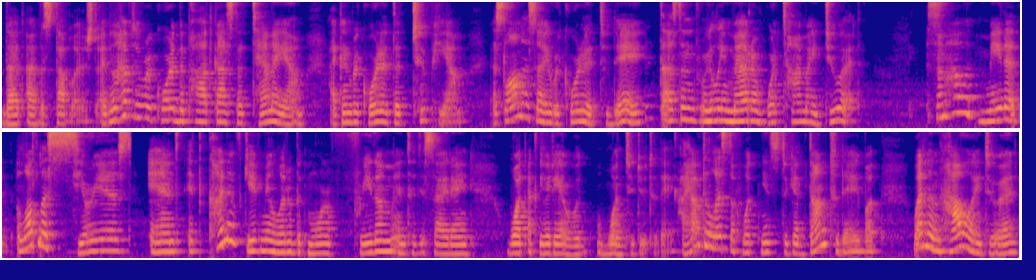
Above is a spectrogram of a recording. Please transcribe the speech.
that I've established. I don't have to record the podcast at 10 a.m. I can record it at 2 p.m. As long as I record it today, it doesn't really matter what time I do it. Somehow it made it a lot less serious and it kind of gave me a little bit more freedom into deciding what activity I would want to do today. I have the list of what needs to get done today, but when and how I do it,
